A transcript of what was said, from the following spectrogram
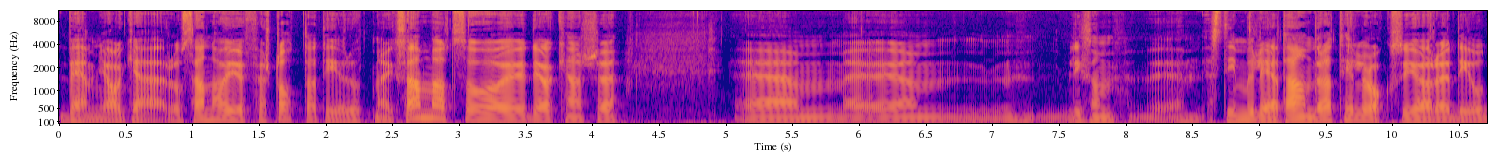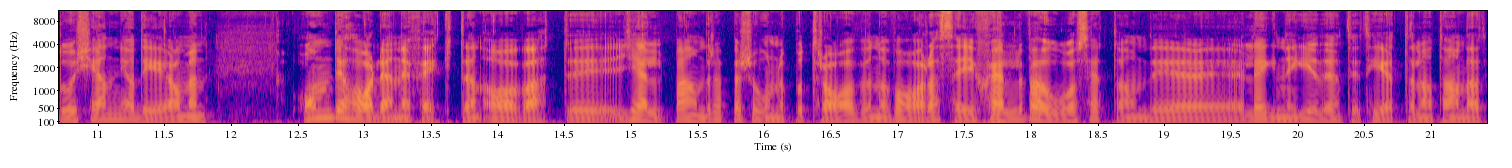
vem jag är. Och sen har jag förstått att det har uppmärksammats och det har kanske Um, um, liksom eh, stimulerat andra till att också göra det och då känner jag det. Ja, men om det har den effekten av att eh, hjälpa andra personer på traven och vara sig själva oavsett om det är läggning, identitet eller något annat.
